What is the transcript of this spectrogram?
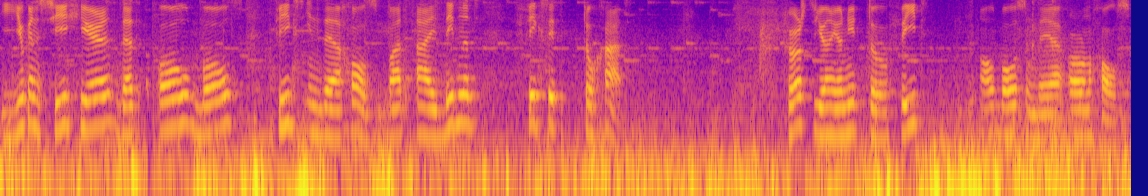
You can see here that all bolts fix in the holes, but I did not fix it too hard. First, you, you need to feed all balls in their own holes.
